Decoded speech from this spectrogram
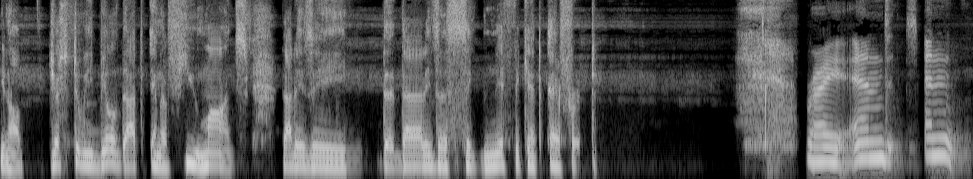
you know, just to rebuild that in a few months. That is a that, that is a significant effort. Right. And and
